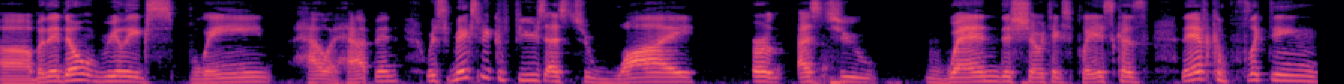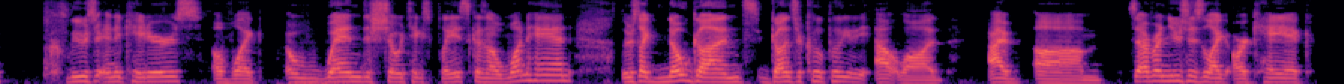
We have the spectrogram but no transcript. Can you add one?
Uh, but they don't really explain how it happened, which makes me confused as to why or as to when this show takes place because they have conflicting clues or indicators of like when the show takes place because on one hand there's like no guns guns are completely outlawed i um so everyone uses like archaic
